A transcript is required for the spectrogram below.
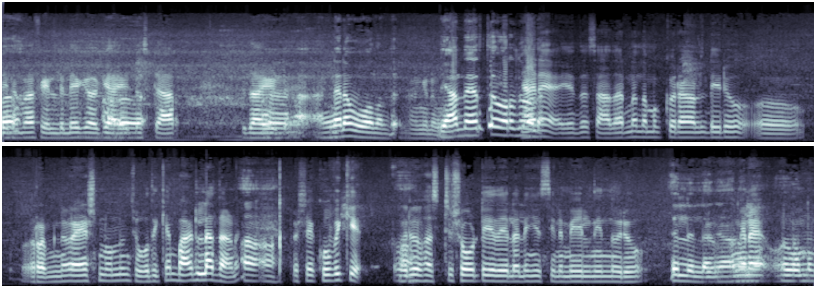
സിനിമ ഫീൽഡിലേക്കും ഒക്കെ ആയിട്ട് സ്റ്റാർ ഇതായിട്ട്. അങ്ങനെ പോകുന്നുണ്ട്. ഞാൻ നേരത്തെ പറഞ്ഞു ഇത് സാധാരണ നമുക്ക് ഒരാളുടെ ഒരു റെമിനേഷൻ ഒന്നും ചോദിക്കാൻ പാടില്ലാത്തതാണ്. പക്ഷെ കുവിക്ക് ഒരു ഫസ്റ്റ് ഷോട്ട് ചെയ്തതിൽ അല്ലെങ്കിൽ സിനിമയിൽ നിന്നൊരു ഇല്ലില്ല ഞാൻ അങ്ങനെ ഒന്നും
